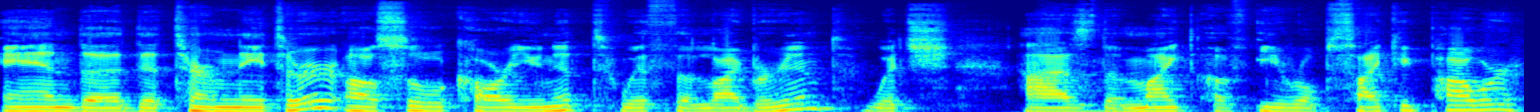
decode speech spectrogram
And uh, the Terminator, also core unit with the Librarian, which has the might of Hero psychic power.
